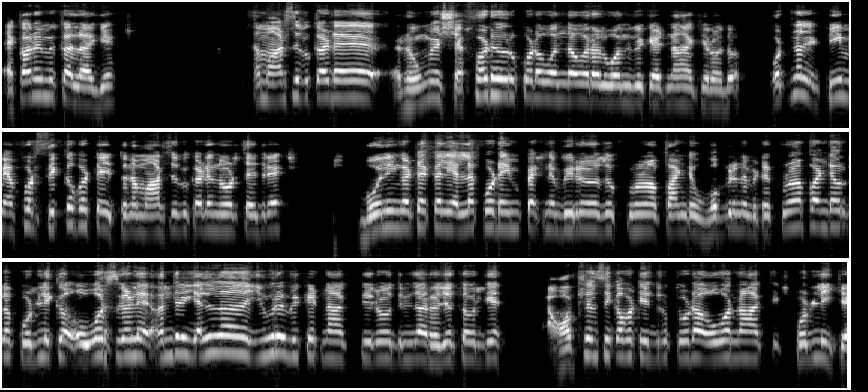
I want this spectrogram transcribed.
ಎಕಾನಮಿಕಲ್ ಆಗಿ. ನಮ್ಮ ಆರ್ಸಿಬಿ ಕಡೆ ರೋಮಿಯೋ ಶೆಫರ್ಡ್ ಅವರು ಕೂಡ ಒಂದ್ ಓವರ್ ಅಲ್ಲಿ ಒಂದ್ ವಿಕೆಟ್ನ ಹಾಕಿರೋದು. ಒಟ್ನಲ್ಲಿ ಟೀಮ್ ಎಫರ್ಟ್ ಸಿಕ್ಕಬಟ್ಟೆ ಇತ್ತು. ನಮ್ಮ ಆರ್ ಸಿ ಬಿ ಕಡೆ ನೋಡ್ತಾ ಇದ್ರೆ ಬೌಲಿಂಗ್ ಅಟ್ಯಾಕ್ ಅಲ್ಲಿ ಎಲ್ಲ ಕೂಡ ಇಂಪ್ಯಾಕ್ಟ್ನ ಬೀರಿರೋದು ಕೃಣಾಲ್ ಪಾಂಡೆ ಒಬ್ರನ್ನ ಬಿಟ್ಟರೆ ಕೃಣಾಲ್ ಪಾಂಡೆ ಅವ್ರಿಗೆ ಕೊಡ್ಲಿಕ್ಕೆ ಓವರ್ಸ್ ಗಳೇ ಅಂದ್ರೆ ಎಲ್ಲ ಇವರೇ ವಿಕೆಟ್ನ ಹಾಕ್ತಿರೋದ್ರಿಂದ ರಜತ್ ಅವ್ರಿಗೆ ಆಪ್ಷನ್ ಸಿಕ್ಕಾಪಟ್ಟೆ ಇದ್ರು ಕೂಡ ಓವರ್ನ ಹಾಕಿ ಕೊಡ್ಲಿಕ್ಕೆ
